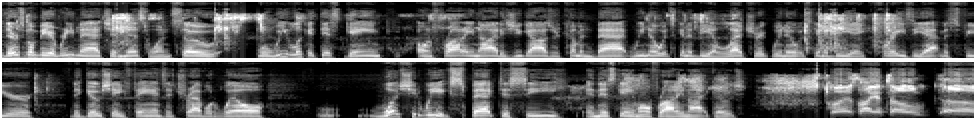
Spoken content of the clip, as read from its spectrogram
There's going to be a rematch in this one. So when we look at this game on Friday night, as you guys are coming back, we know it's going to be electric. We know it's going to be a crazy atmosphere. The Gautier fans have traveled well what should we expect to see in this game on Friday night, Coach? Well, it's like I told uh,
